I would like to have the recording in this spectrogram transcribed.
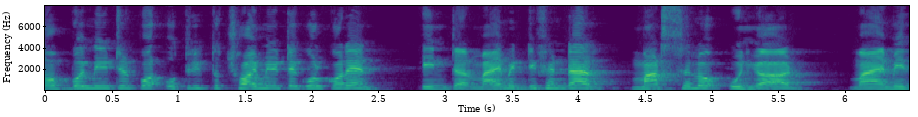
নব্বই মিনিটের পর অতিরিক্ত ছয় মিনিটে গোল করেন ইন্টার মায়ামির ডিফেন্ডার মার্সেলো উইনগার্ড। মায়ামির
